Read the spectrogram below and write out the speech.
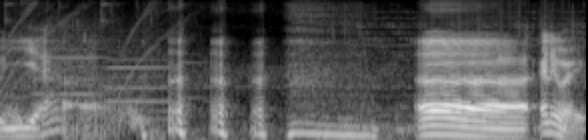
yeah. uh, anyway,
